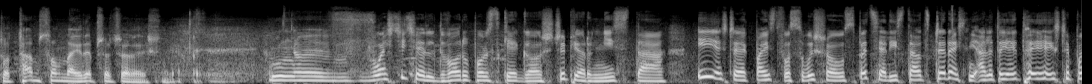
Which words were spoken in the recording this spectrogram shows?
to tam są najlepsze czereśnie. Właściciel dworu polskiego, szczypiornista i jeszcze, jak Państwo słyszą, specjalista od czereśni. Ale to ja, to ja jeszcze po,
